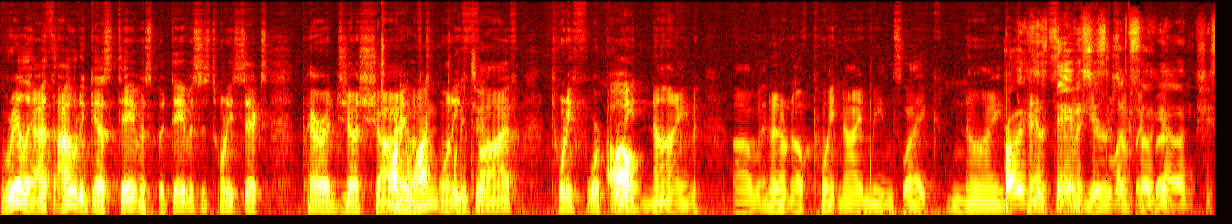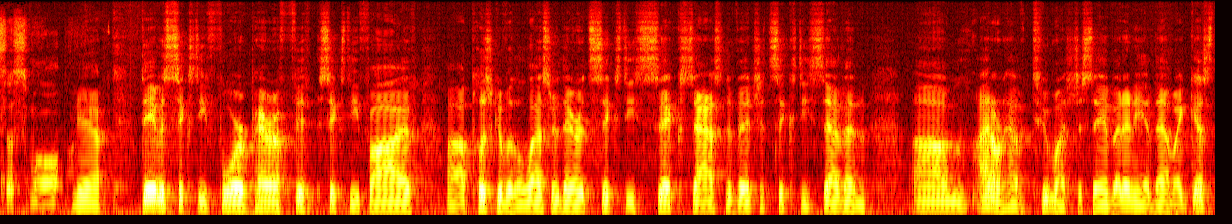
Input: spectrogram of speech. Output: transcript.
Really, I, th- I would have guessed Davis, but Davis is 26, Pera just shy 21, of 25, 24.9. Oh. Um, and I don't know if 0.9 means like nine. Probably because Davis just looks so young. She's so small. Yeah, Davis 64, Pera 65. Uh, Pliskova the lesser there at 66, Sasnovich at 67. Um, I don't have too much to say about any of them. I guess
